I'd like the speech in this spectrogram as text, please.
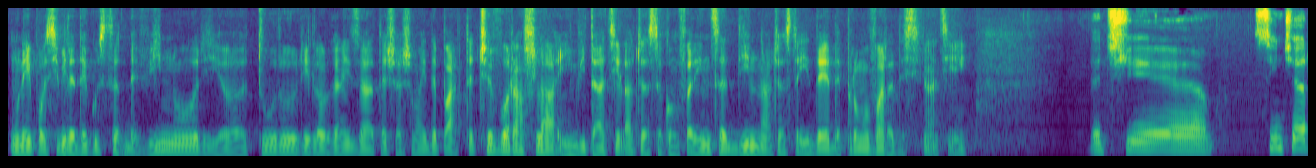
unei posibile degustări de vinuri, uh, tururile organizate și așa mai departe. Ce vor afla invitații la această conferință din această idee de promovare a destinației? Deci, sincer,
